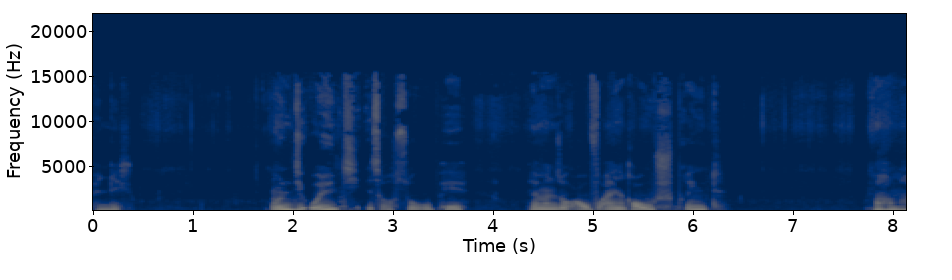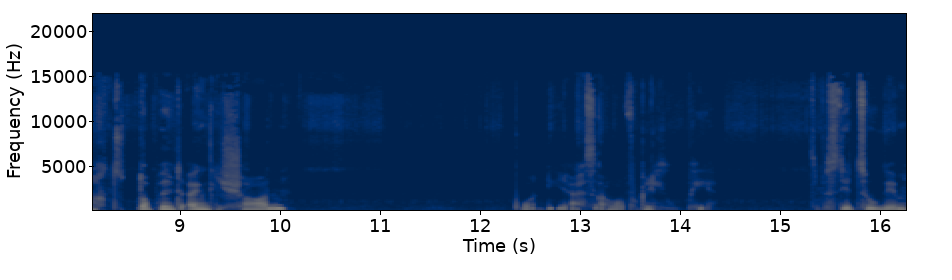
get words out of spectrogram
finde ich. Und die Ulti ist auch so OP. Wenn man so auf einen rausspringt. Macht so doppelt eigentlich Schaden. Boah, die ist aber wirklich Ihr zugeben.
